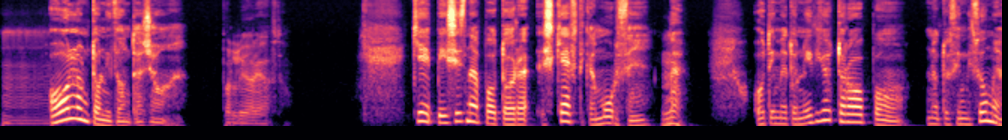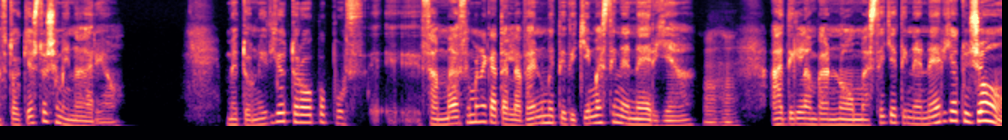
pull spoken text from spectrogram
Μμ. Όλων των ειδών τα ζώα. Πολύ ωραίο αυτό. Και επίσης να πω τώρα, σκέφτηκα, μου ήρθε, Ναι. ότι με τον ίδιο τρόπο, να το θυμηθούμε αυτό και στο σεμινάριο, με τον ίδιο τρόπο που θ- ε, θα μάθουμε να καταλαβαίνουμε τη δική μας την ενέργεια, Μμμ. αντιλαμβανόμαστε και την ενέργεια του ζώου.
